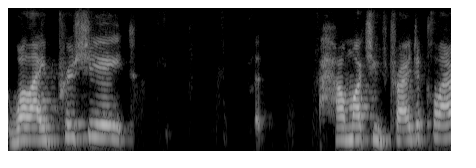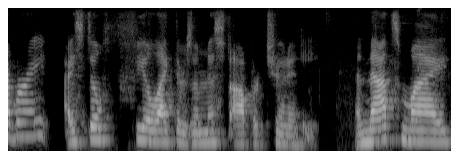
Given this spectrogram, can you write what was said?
while I appreciate how much you've tried to collaborate, I still feel like there's a missed opportunity. And that's my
